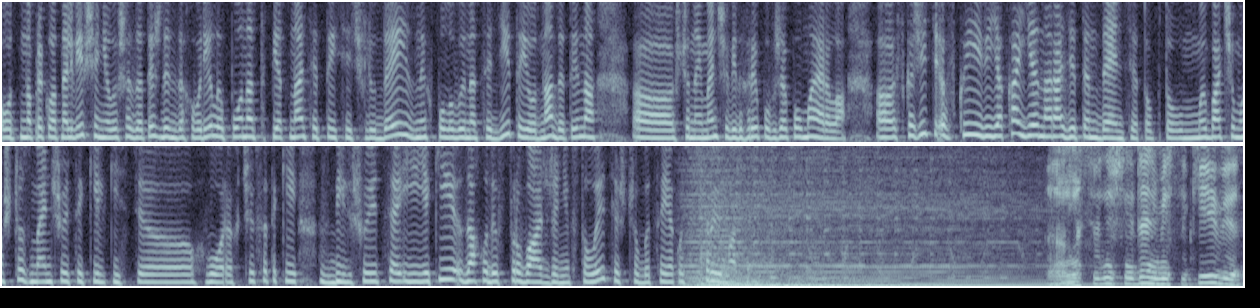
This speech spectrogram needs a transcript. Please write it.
От, наприклад, на Львівщині лише за тиждень захворіли понад 15 тисяч людей. З них половина це діти, і одна дитина, щонайменше від грипу, вже померла. Скажіть, в Києві яка є наразі тенденція? Тобто, ми бачимо, що зменшується кількість е, хворих, чи все таки збільшується, і які заходи впроваджені в столиці, щоб це якось стримати? На сьогоднішній день в місті Києві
